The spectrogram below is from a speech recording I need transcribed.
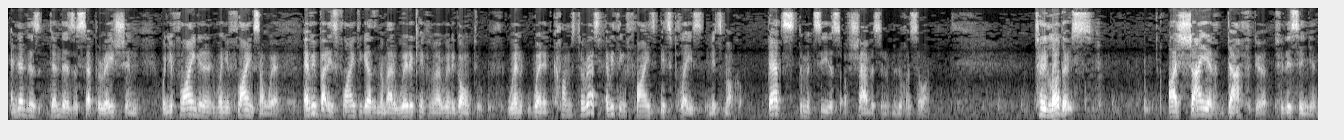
and then there's then there's a separation. When you're flying a, when you're flying somewhere, everybody's flying together, no matter where they came from, no matter where they're going to. When when it comes to rest, everything finds its place in its makom. That's the mitzias of Shabbos and Menucha and so on. Teilodos, are shayach dafka to this inyan.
